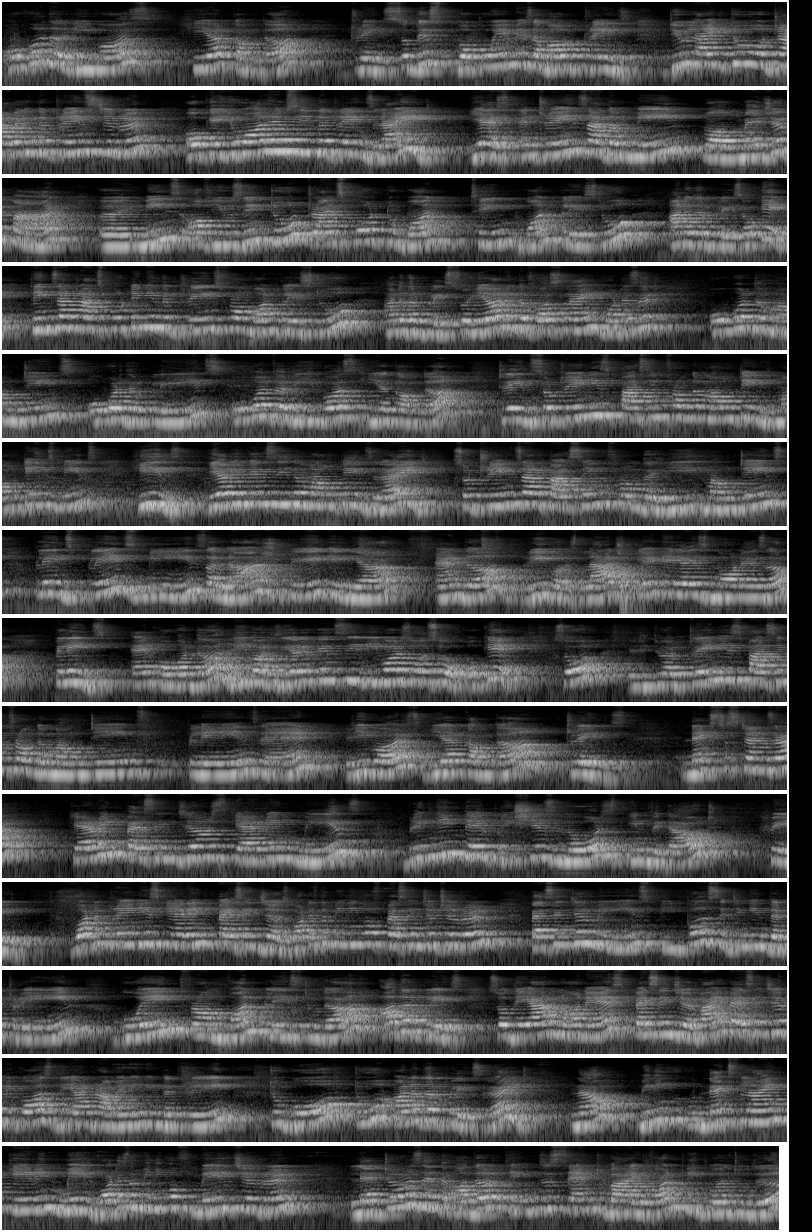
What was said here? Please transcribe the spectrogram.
over the rivers, here come the trains. So this poem is about trains. Do you like to travel in the trains children? Okay, you all have seen the trains, right? Yes, and trains are the main uh, major part uh, means of using to transport to one thing, one place to another place. Okay, things are transporting in the trains from one place to place. So here in the first line, what is it? Over the mountains, over the plains, over the rivers, here come the trains. So train is passing from the mountains. Mountains means hills. Here you can see the mountains, right? So trains are passing from the mountains, plains. Plains means a large plain area and the rivers. Large plain area is known as a plains and over the rivers. Here you can see rivers also. Okay. So your train is passing from the mountains, plains and rivers. Here come the trains. Next stanza. Carrying passengers, carrying mails, bringing their precious loads in without fail. What a train is carrying passengers. What is the meaning of passenger children? Passenger the train going from one place to the other place. So they are known as passenger. Why passenger? Because they are traveling in the train to go to another place, right? Now, meaning next line carrying mail. What is the meaning of mail children? Letters and other things sent by one people to the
